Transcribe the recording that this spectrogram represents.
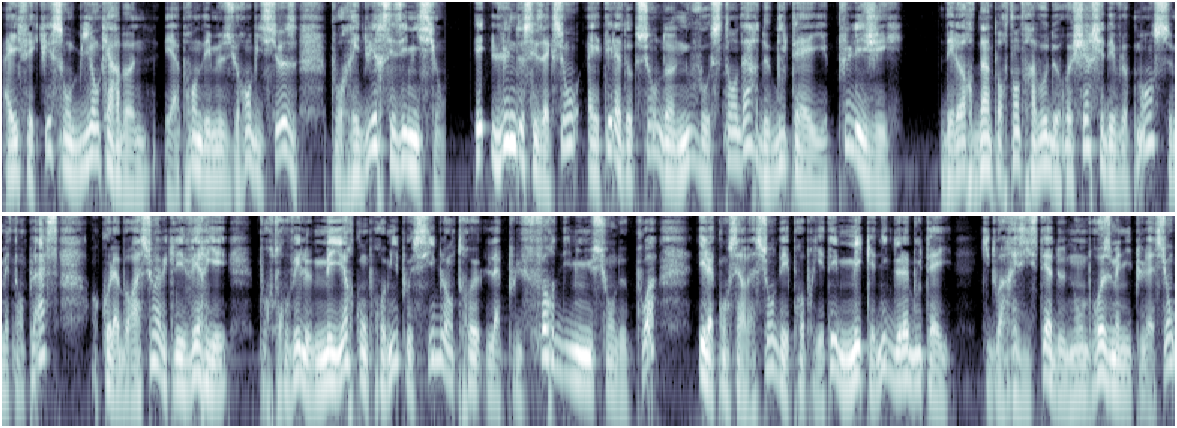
à effectuer son bilan carbone et à prendre des mesures ambitieuses pour réduire ses émissions. Et l'une de ces actions a été l'adoption d'un nouveau standard de bouteille, plus léger, Dès lors, d'importants travaux de recherche et développement se mettent en place en collaboration avec les verriers pour trouver le meilleur compromis possible entre la plus forte diminution de poids et la conservation des propriétés mécaniques de la bouteille, qui doit résister à de nombreuses manipulations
